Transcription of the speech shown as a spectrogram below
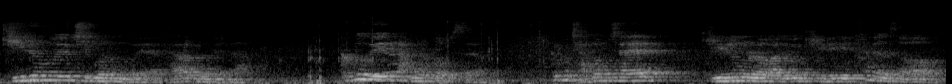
기름을 집어넣은 거예요. 사람 몸에다. 그거 외에는 아무것도 없어요. 그리고 자동차에 기름을 넣어가지고 기름이 타면서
